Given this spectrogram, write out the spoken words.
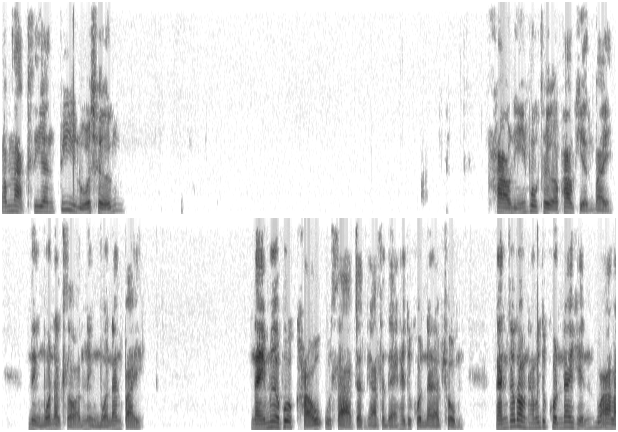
ตำหนักเซียนปี้หลัวเฉิง ราวนี้พวกเธอเอาภาพเขียนไปหนึ่งม้วนอักษรหนึ่งม้วนนั่นไป ในเมื่อพวกเขาอุตส่าห์จัดงานแสดงให้ทุกคนได้รับชม งั้นก็ต้องทำให้ทุกคนได้เห็นว่าอะไร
